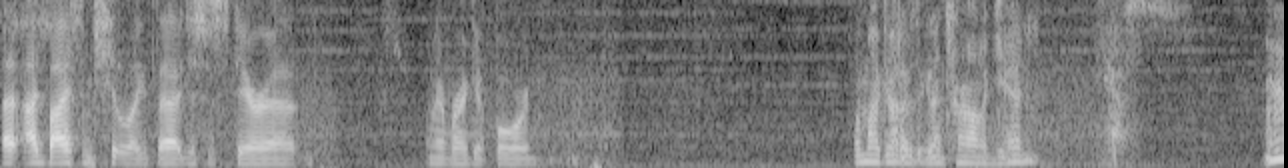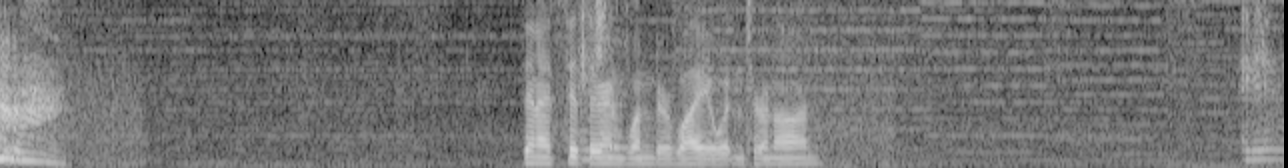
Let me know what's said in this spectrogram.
I- I'd buy some shit like that just to stare at whenever I get bored. Oh my god, is it gonna turn on again? Yes. then I'd sit there and wonder why it wouldn't turn on. I gotta go.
